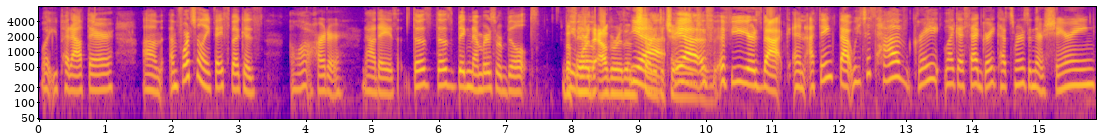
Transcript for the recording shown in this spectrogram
what you put out there. Um, unfortunately, Facebook is a lot harder nowadays. Those those big numbers were built you Before know, the algorithm started to change. Yeah, a and- f- a few years back. And I think that we just have great, like I said, great customers and they're sharing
